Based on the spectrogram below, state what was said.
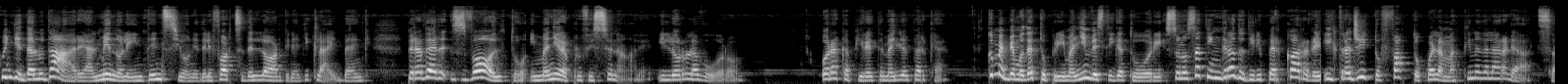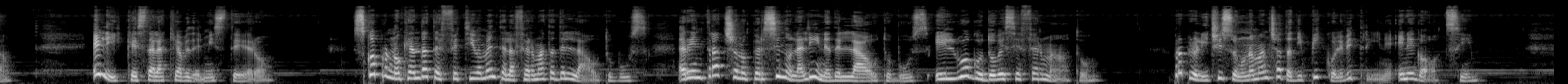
Quindi è da lodare almeno le intenzioni delle forze dell'ordine di Clydebank per aver svolto in maniera professionale il loro lavoro. Ora capirete meglio il perché. Come abbiamo detto prima, gli investigatori sono stati in grado di ripercorrere il tragitto fatto quella mattina dalla ragazza. È lì che sta la chiave del mistero. Scoprono che è andata effettivamente la fermata dell'autobus, rintracciano persino la linea dell'autobus e il luogo dove si è fermato. Proprio lì ci sono una manciata di piccole vetrine e negozi.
